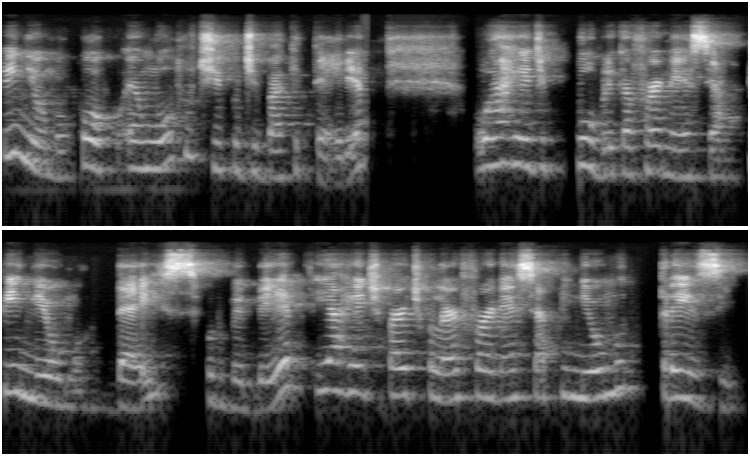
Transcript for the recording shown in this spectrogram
Pneumococo é um outro tipo de bactéria. A rede pública fornece a pneumo 10 para o bebê e a rede particular fornece a pneumo 13.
